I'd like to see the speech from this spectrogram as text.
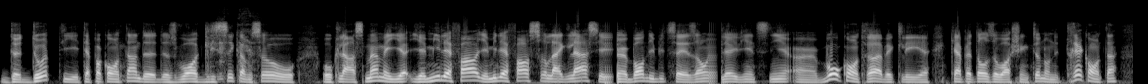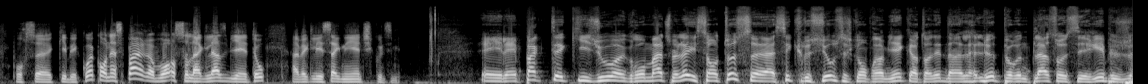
doute. Il n'était pas content de se voir glisser comme ça au, classement, mais il a, a mis l'effort. Il a mis l'effort sur la glace. Il a eu un bon début de saison. Et là, il vient de signer un beau contrat avec les euh, Capitals de Washington. On est très content pour ce Québécois qu'on espère revoir sur la glace bientôt avec les Saguenayens de Chicoutimi. Et l'impact qui joue un gros match, mais là, ils sont tous euh, assez cruciaux, si je comprends bien, quand on est dans la lutte pour une place aux séries, puis ju-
